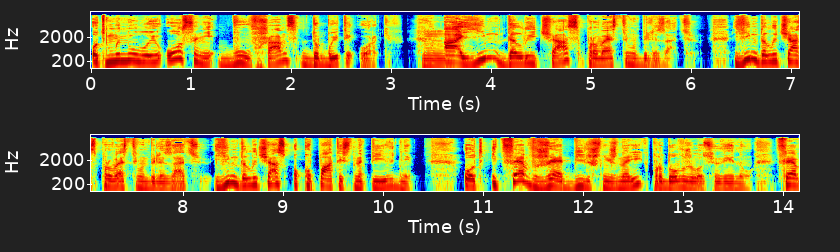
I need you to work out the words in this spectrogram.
От минулої осені був шанс добити орків, mm. а їм дали час провести мобілізацію. Їм дали час провести мобілізацію, їм дали час окопатись на півдні. От і це вже більш ніж на рік продовжило цю війну. Це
